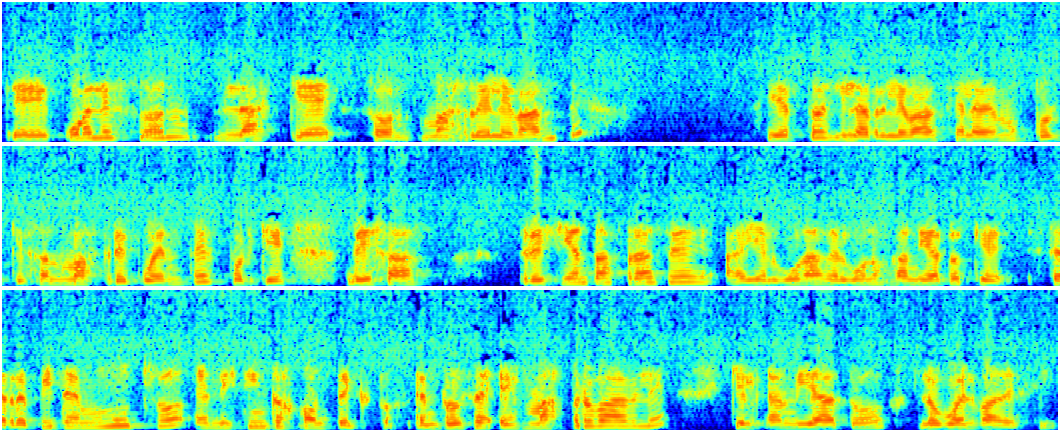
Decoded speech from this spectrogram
eh, cuáles son las que son más relevantes, ¿cierto? Y la relevancia la vemos porque son más frecuentes, porque de esas 300 frases hay algunas de algunos candidatos que se repiten mucho en distintos contextos. Entonces es más probable que el candidato lo vuelva a decir.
